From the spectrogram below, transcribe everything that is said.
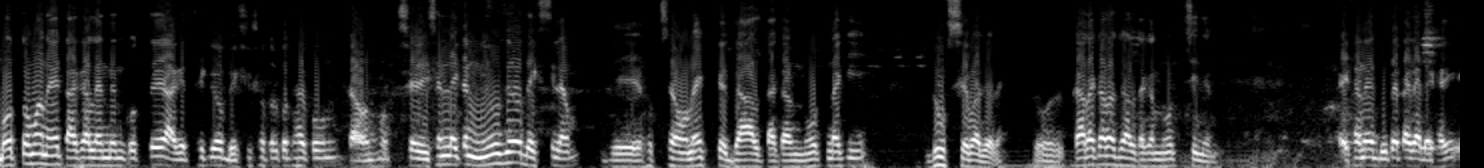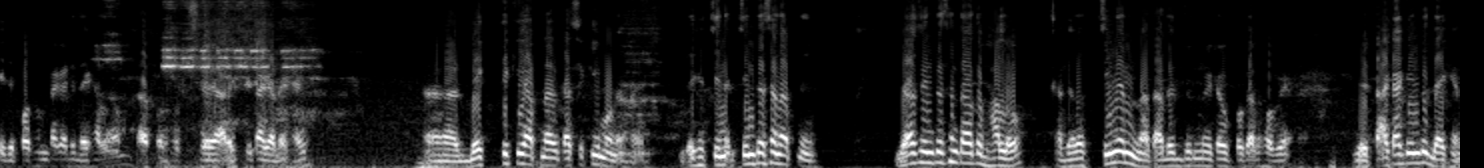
বর্তমানে টাকা লেনদেন করতে আগের থেকেও বেশি সতর্ক থাকুন। কারণ হচ্ছে রিসেন্টলি একটা নিউজেও দেখছিলাম যে হচ্ছে অনেক জাল টাকার নোট নাকি ঢুকছে বাজারে। তো কারা কারা জাল টাকার নোট চিনেন? এখানে দুটা টাকা দেখাই। এই যে প্রথম টাকাটি দেখালাম, তারপর হচ্ছে আরেকটি টাকা দেখাই। দেখতে কি আপনার কাছে কি মনে হয়? দেখে চিনে- চিনতেছেন আপনি? যারা চিনতেছেন তারা তো ভালো, আর যারা চিনেন না তাদের জন্য এটা উপকার হবে। যে টাকা কিন্তু দেখেন,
